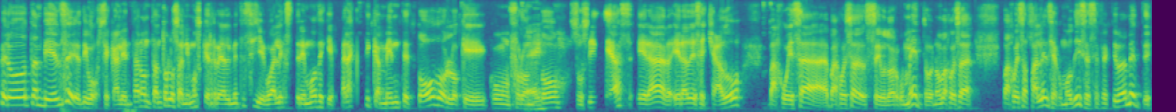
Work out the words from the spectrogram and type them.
pero también se, digo, se calentaron tanto los ánimos que realmente se llegó al extremo de que prácticamente todo lo que confrontó sus ideas era, era desechado bajo esa, bajo ese pseudo argumento, ¿no? Bajo esa, bajo esa falencia, como dices, efectivamente.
